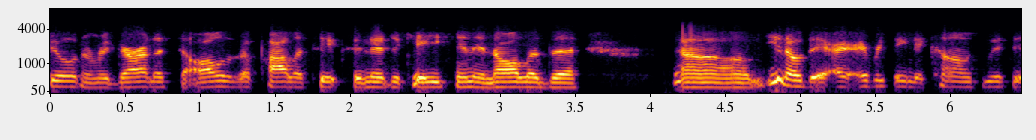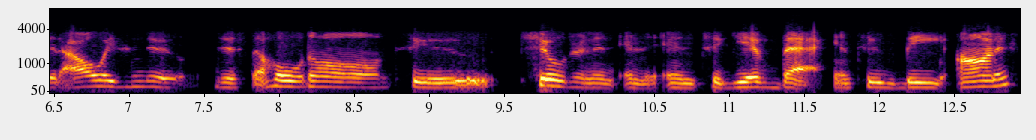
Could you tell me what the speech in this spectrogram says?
children, regardless to all of the politics and education and all of the um, you know, the, everything that comes with it. I always knew just to hold on to children and, and, and to give back and to be honest,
